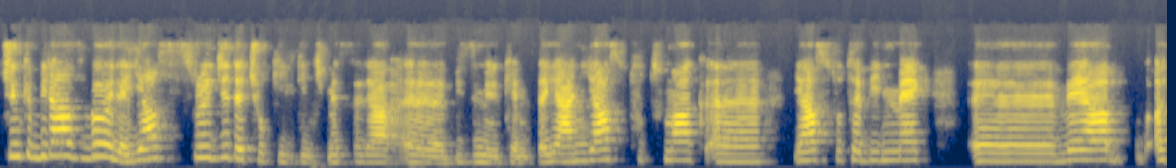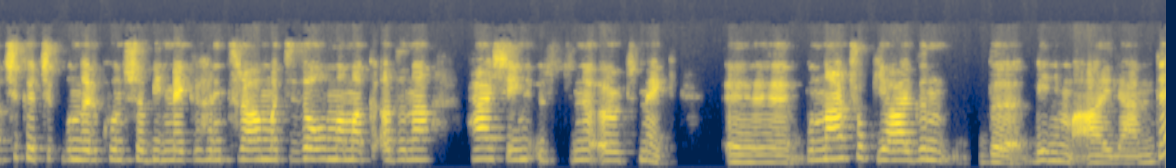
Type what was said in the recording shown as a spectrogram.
Çünkü biraz böyle yaz süreci de çok ilginç mesela e, bizim ülkemizde. Yani yaz tutmak, e, yaz tutabilmek e, veya açık açık bunları konuşabilmek, hani travmatize olmamak adına her şeyin üstünü örtmek. E, bunlar çok yaygındı benim ailemde.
